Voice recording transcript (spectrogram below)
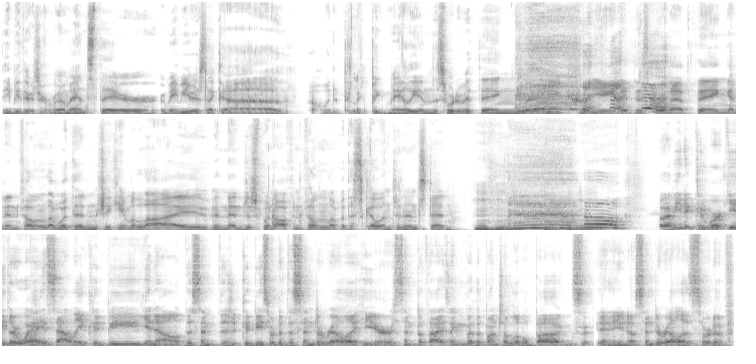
maybe there's a romance there, or maybe there's like a what like Pygmalion sort of a thing where he created this burlap thing and then fell in love with it and she came alive and then just went off and fell in love with a skeleton instead. Mm-hmm. Mm-hmm. Oh, I mean, it could work either way. Sally could be, you know, the it could be sort of the Cinderella here, sympathizing with a bunch of little bugs, and you know, Cinderella's sort of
